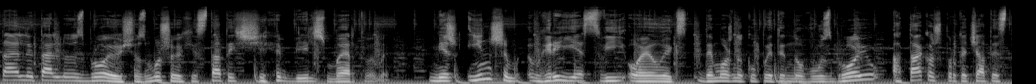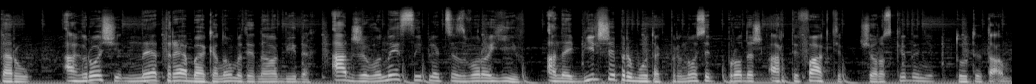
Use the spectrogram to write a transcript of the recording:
та летальною зброєю, що змушує їх стати ще більш мертвими. Між іншим, в грі є свій OLX, де можна купити нову зброю, а також прокачати стару. А гроші не треба економити на обідах, адже вони сипляться з ворогів. А найбільший прибуток приносить продаж артефактів, що розкидані тут і там.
